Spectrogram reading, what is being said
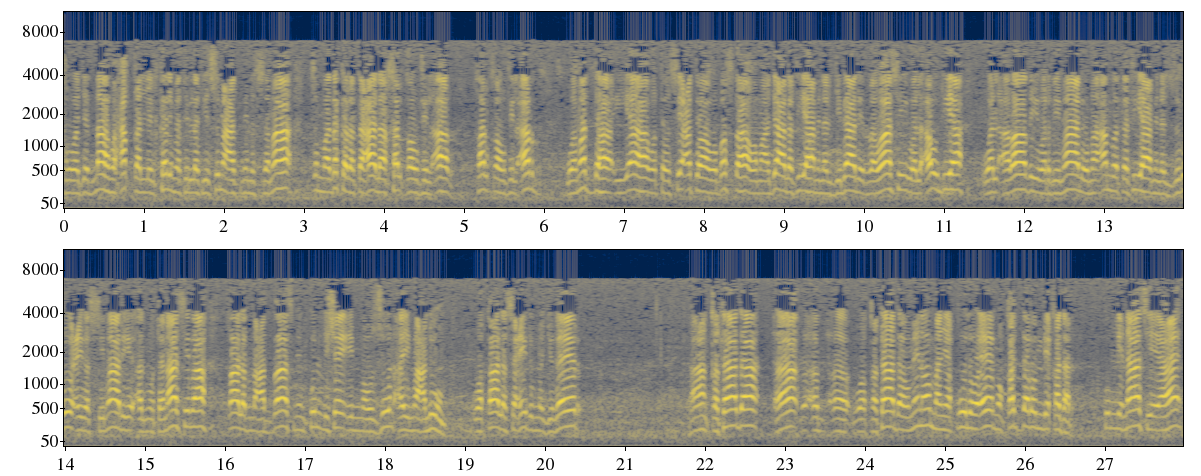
فوجدناه حقا للكلمة التي سمعت من السماء ثم ذكر تعالى خلقه في الأرض خلقه في الأرض ومدها إياها وتوسعتها وبسطها وما جعل فيها من الجبال الرواسي والأودية والأراضي والرمال وما انبت فيها من الزروع والثمار المتناسبة. قال ابن عباس من كل شيء موزون أي معلوم. وقال سعيد بن جبير عن قتادة آه، آه، وقتادة ومنهم من يقول إيه مقدر بقدر. كل ناس يعني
